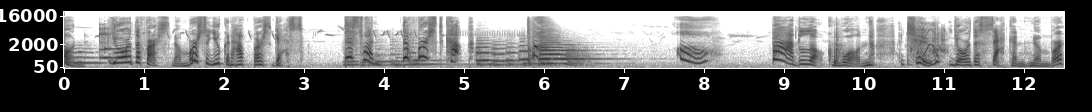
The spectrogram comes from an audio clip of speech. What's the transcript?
One. You're the first number, so you can have first guess. This one, the first cup. Oh. Bad luck, one. Two, you're the second number,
